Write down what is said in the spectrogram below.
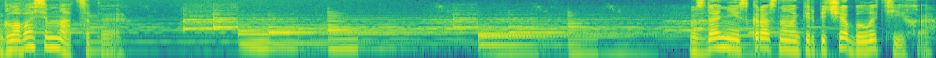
Глава 17 В здании из красного кирпича было тихо.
